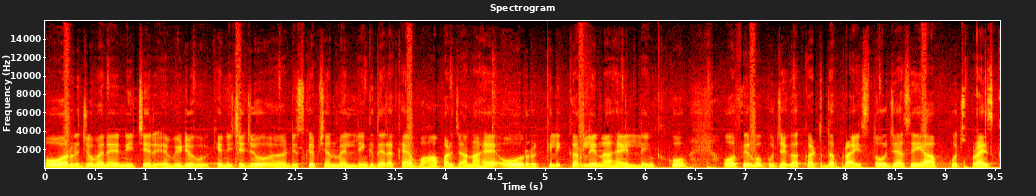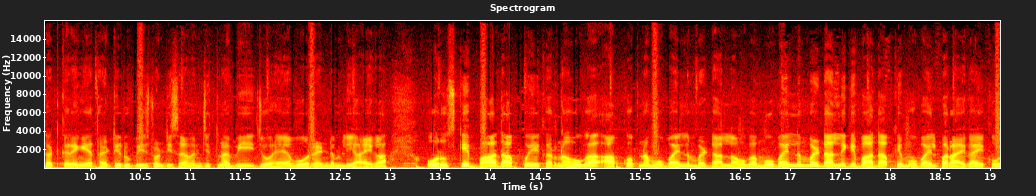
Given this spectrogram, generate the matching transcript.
और जो मैंने नीचे वीडियो के नीचे जो डिस्क्रिप्शन में लिंक दे रखा है वहाँ पर जाना है और क्लिक कर लेना है लिंक को और फिर वो पूछेगा कट द प्राइस तो जैसे ही आप कुछ प्राइस कट करेंगे थर्टी रुपीज़ ट्वेंटी सेवन जितना भी जो है वो रेंडमली आएगा, और उसके बाद आपको ये करना होगा, आपको अपना मोबाइल नंबर डालना होगा। मोबाइल नंबर डालने के बाद आपके मोबाइल पर आएगा एक ओ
